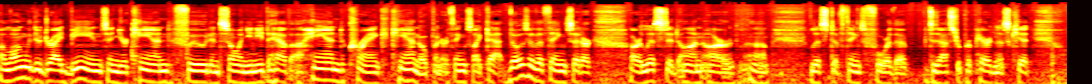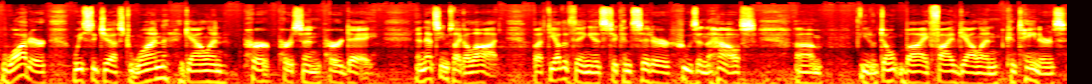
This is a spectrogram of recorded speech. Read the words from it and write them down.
along with your dried beans and your canned food and so on, you need to have a hand crank can opener, things like that. Those are the things that are are listed on our um, list of things for the disaster preparedness kit. Water, we suggest one gallon per person per day. And that seems like a lot. But the other thing is to consider who's in the house. Um, you know, don't buy five gallon containers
